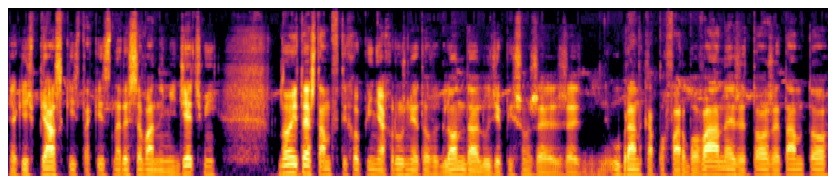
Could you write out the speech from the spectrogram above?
Jakieś piaski z takie z narysowanymi dziećmi. No i też tam w tych opiniach różnie to wygląda. Ludzie piszą, że, że ubranka pofarbowane, że to, że tamto.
